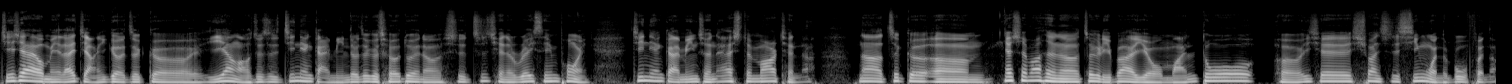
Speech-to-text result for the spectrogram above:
接下来我们也来讲一个这个一样哦，就是今年改名的这个车队呢，是之前的 Racing Point，今年改名成 Aston Martin 啊。那这个嗯，Aston Martin 呢，这个礼拜有蛮多呃一些算是新闻的部分哦，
